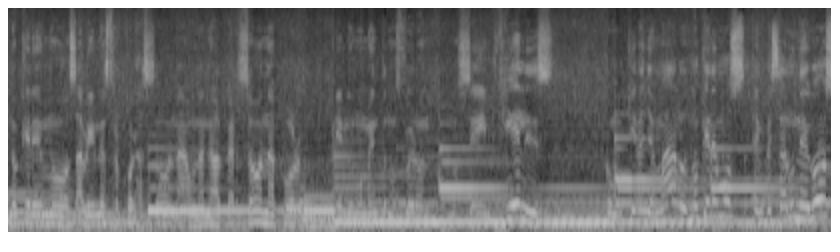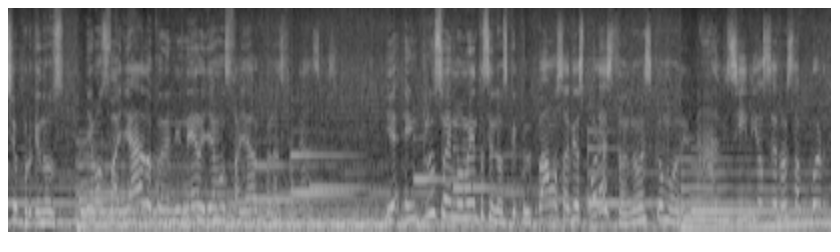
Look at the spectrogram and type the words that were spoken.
No queremos abrir nuestro corazón a una nueva persona porque en un momento nos fueron, no sé, infieles, como quieran llamarlos. No queremos empezar un negocio porque nos, ya hemos fallado con el dinero, ya hemos fallado con las finanzas. Y e incluso hay momentos en los que culpamos a Dios por esto, ¿no? Es como de, ah, sí, Dios cerró esa puerta.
